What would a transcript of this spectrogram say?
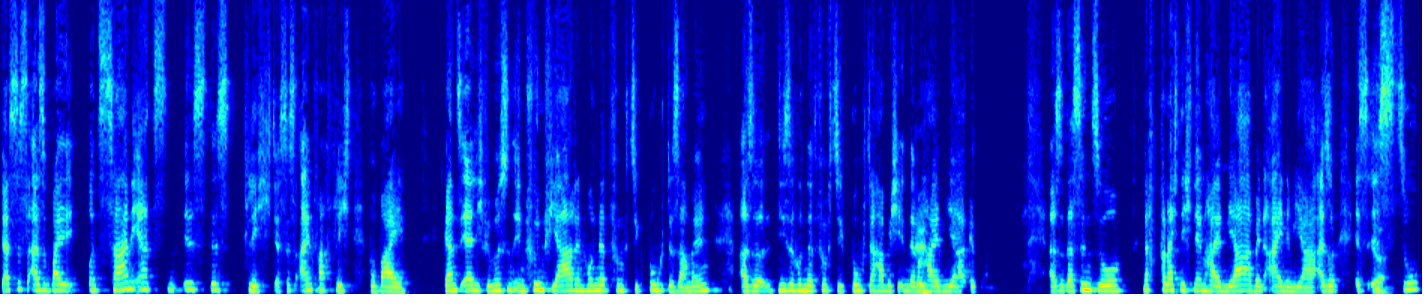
das ist also bei uns Zahnärzten ist es Pflicht. Es ist einfach Pflicht. Wobei, ganz ehrlich, wir müssen in fünf Jahren 150 Punkte sammeln. Also diese 150 Punkte habe ich in einem okay. halben Jahr gesammelt. Also das sind so, na, vielleicht nicht in einem halben Jahr, aber in einem Jahr. Also es ja. ist so,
